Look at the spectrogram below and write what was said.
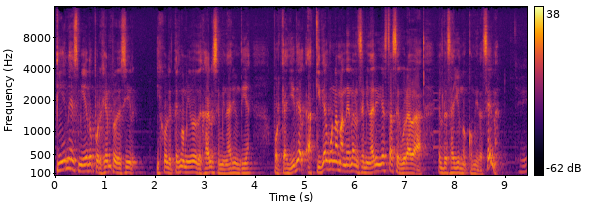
¿Tienes miedo, por ejemplo, de decir, híjole, tengo miedo de dejar el seminario un día? Porque allí aquí de alguna manera en el seminario ya está asegurada el desayuno, comida, cena. Sí.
